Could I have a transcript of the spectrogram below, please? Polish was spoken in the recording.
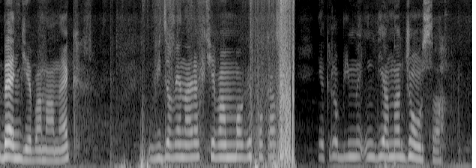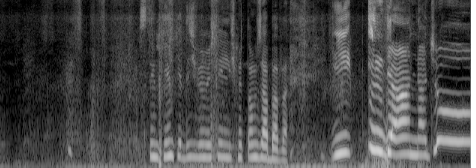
Będzie bananek. Widzowie, nareszcie Wam mogę pokazać, jak robimy Indiana Jonesa. Z tym kiedyś wymyśliliśmy tą zabawę. I Indiana Jones!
